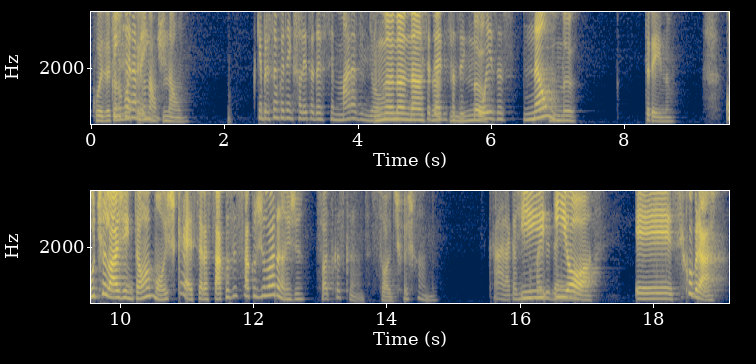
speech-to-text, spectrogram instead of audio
coisa que eu não consigo, não. Não. Porque a impressão que eu tenho é que sua letra deve ser maravilhosa. Não, não, não, Você não, deve fazer não. coisas. Não? Não. Treino. Cutilagem, então, amor, esquece. Era sacos e sacos de laranja. Só descascando. Só descascando. Caraca, a gente não faz E, ideia. e ó, é, se cobrar.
